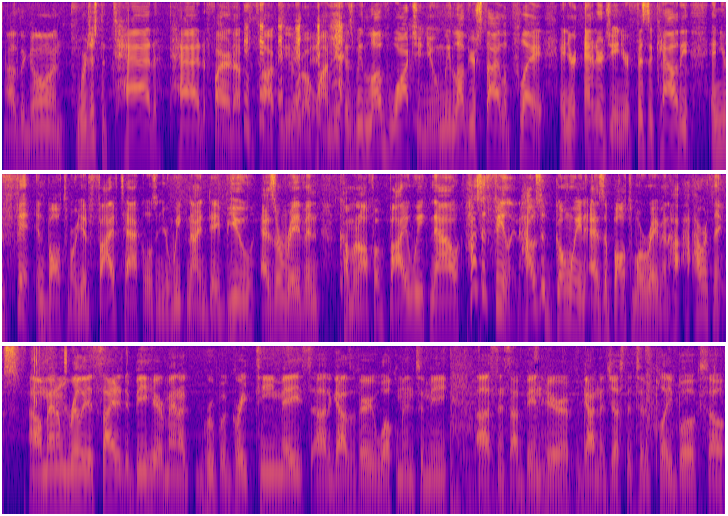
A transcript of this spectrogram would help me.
How's it going? We're just a tad, tad fired up to talk to you, Roquan, because we love watching you and we love your style of play and your energy and your physicality and your fit in Baltimore. You had five tackles in your Week 9 debut as a Raven, coming off a bye week now. How's it feeling? How's it going as a Baltimore Raven? How, how are things? Oh man, I'm really excited to be here, man. A group of great teammates. Uh, the guys are very welcoming to me uh, since I've been here. Gotten adjusted to the playbook, so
